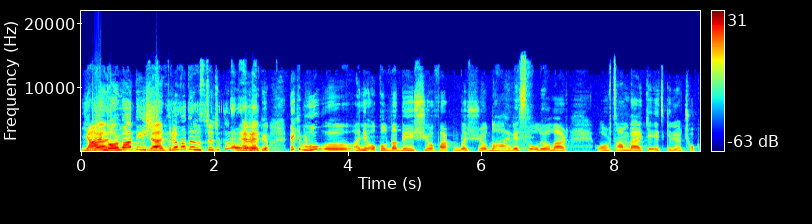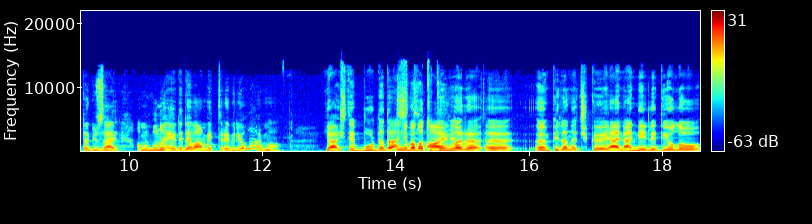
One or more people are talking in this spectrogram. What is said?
Yani, Yani- normalde iş yani- yaptıramadığınız çocuklar orada Evet. yapıyor. Peki bu e, hani okulda değişiyor, farklılaşıyor, daha hevesli oluyorlar. Ortam belki etkiliyor, çok da güzel. Ama bunu evde devam ettirebiliyorlar mı? Ya işte burada da anne baba Aile, tutumları tabii. e, ön plana çıkıyor. Yani anneyle diyaloğu,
